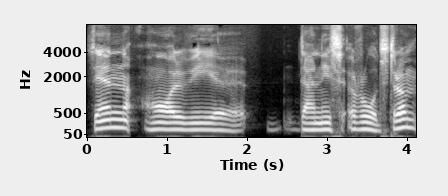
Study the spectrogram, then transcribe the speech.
Sen har vi eh, Dennis Rådström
